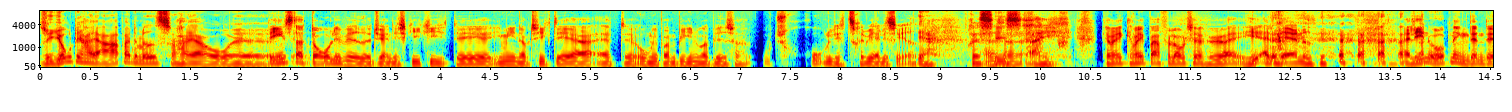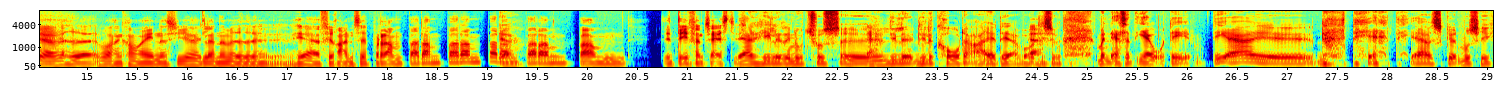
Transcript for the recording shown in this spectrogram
så jo, det har jeg arbejdet med. Så har jeg jo... Øh, det eneste, der er dårligt ved Gianni Schicchi, det i min optik, det er, at uh, Omi Bambino er blevet så utroligt trivialiseret. Ja, præcis. Altså, ej, kan, man ikke, kan man ikke bare få lov til at høre alt det andet? Alene åbningen, den der, hvad hedder, hvor han kommer ind og siger et eller andet med, øh, her er Firenze. Bram, badam, badam, badam, ja. badam, bam. Det, det er fantastisk. Ja, hele Renuccios øh, ja. lille, lille korte eje der, hvor ja. de synger. Men altså, det er jo, det, det er, øh, det, er, det er skøn musik.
